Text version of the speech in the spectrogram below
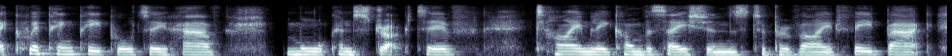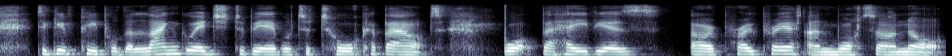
equipping people to have more constructive, timely conversations to provide feedback, to give people the language to be able to talk about what behaviours are appropriate and what are not.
